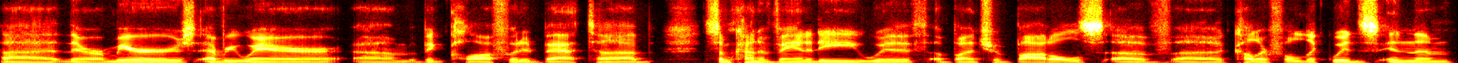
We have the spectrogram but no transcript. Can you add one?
Uh, there are mirrors everywhere um, a big claw-footed bathtub some kind of vanity with a bunch of bottles of uh, colorful liquids in them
